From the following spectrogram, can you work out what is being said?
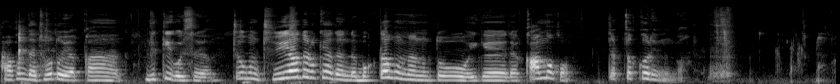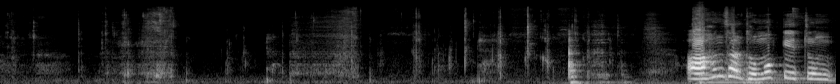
아 근데 저도 약간 느끼고 있어요. 조금 주의하도록 해야 되는데 먹다 보면 또 이게 내가 까먹어. 쩝쩝거리는 거 아, 한 살 더 먹기 좀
